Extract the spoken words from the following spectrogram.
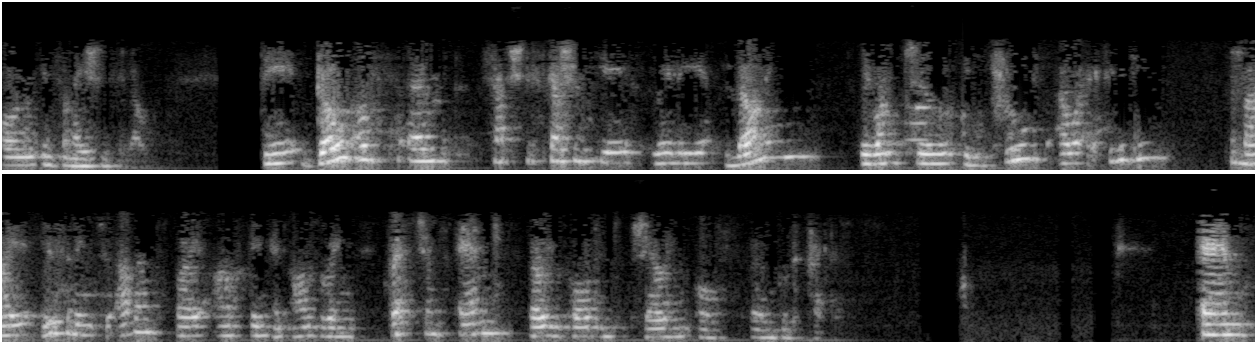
on information flow. The goal of um, such discussions is really learning. We want to improve our activities by listening to others, by asking and answering questions, and very important, sharing of um, good practice. And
